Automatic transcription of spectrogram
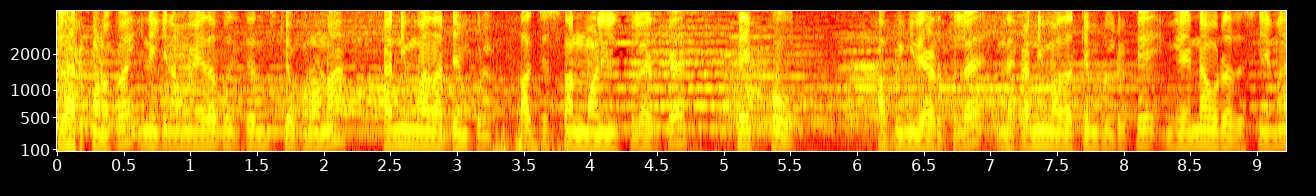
எல்லாருக்கும் வணக்கம். இன்றைக்கி நம்ம எதை பற்றி தெரிஞ்சுக்க போகிறோம்னா கன்னிமாதா டெம்பிள் ராஜஸ்தான் மாநிலத்தில் இருக்க தேக்பூர் அப்படிங்கிற இடத்துல இந்த கன்னிமாதா டெம்பிள் இருக்குது இங்கே என்ன ஒரு அதிசயம்னா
